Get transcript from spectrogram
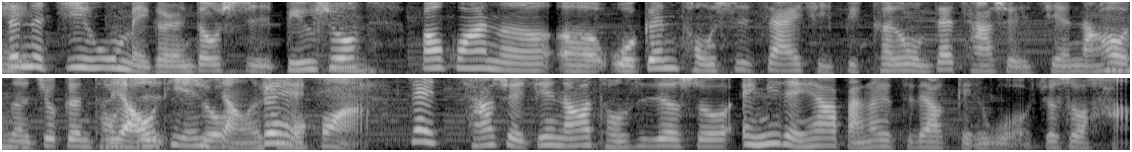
真的几乎每个人都是，比如说，包括呢，呃，我跟同事在一起，可能我们在茶水间，然后呢就跟同事聊天讲了什么话，在茶水间，然后同事就说：“哎，你等一下要把那个资料给我。”就说好，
